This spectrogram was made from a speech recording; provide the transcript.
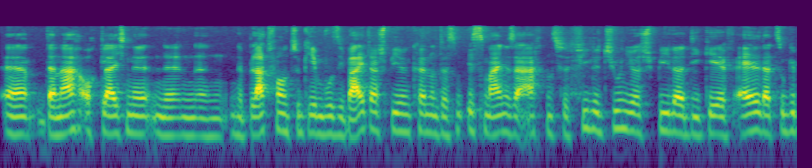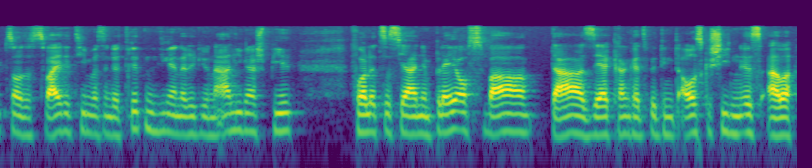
äh, danach auch gleich eine, eine, eine, Plattform zu geben, wo sie weiterspielen können. Und das ist meines Erachtens für viele Junior-Spieler die GFL. Dazu gibt es noch das zweite Team, was in der dritten Liga, in der Regionalliga spielt vorletztes Jahr in den Playoffs war, da sehr krankheitsbedingt ausgeschieden ist, aber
